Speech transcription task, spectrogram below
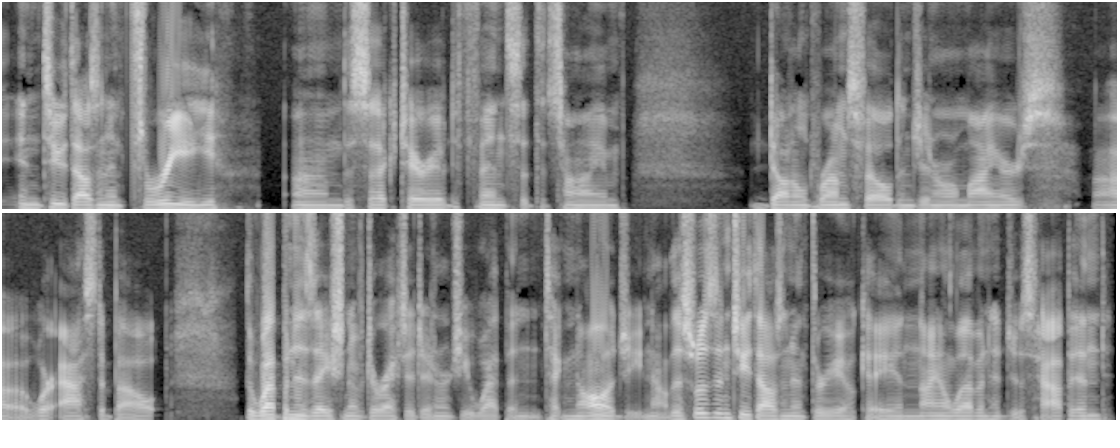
in 2003, um, the Secretary of Defense at the time, Donald Rumsfeld and General Myers, uh, were asked about the weaponization of directed energy weapon technology. Now, this was in 2003, okay, and 9 11 had just happened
